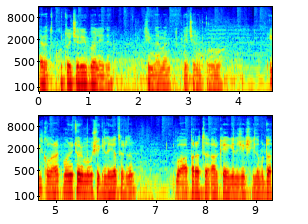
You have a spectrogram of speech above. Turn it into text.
Evet kutu içeriği böyleydi. Şimdi hemen geçelim kuruluma. İlk olarak monitörümü bu şekilde yatırdım. Bu aparatı arkaya gelecek şekilde burada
